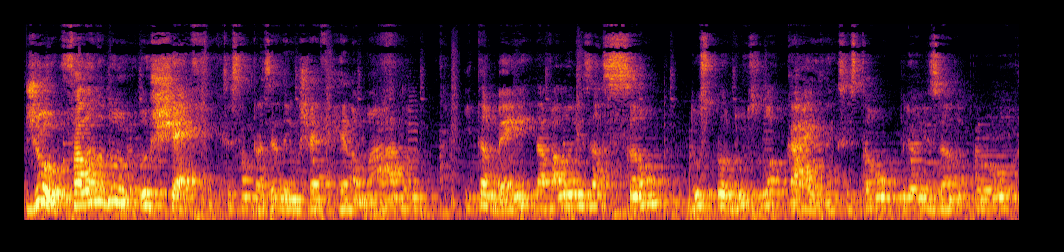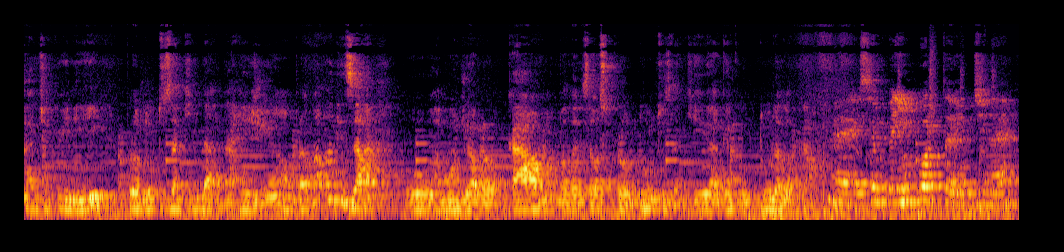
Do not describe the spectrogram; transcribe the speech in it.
Ju, falando do, do chefe, vocês estão trazendo aí um chefe renomado e também da valorização dos produtos locais, né? Que vocês estão priorizando para adquirir produtos aqui da, da região, para valorizar o, a mão de obra local, valorizar os produtos aqui, a agricultura local. É, isso é bem importante, né?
